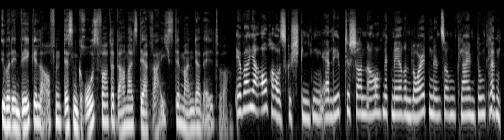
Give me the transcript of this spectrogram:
über den Weg gelaufen, dessen Großvater damals der reichste Mann der Welt war. Er war ja auch ausgestiegen. Er lebte schon auch mit mehreren Leuten in so einem kleinen dunklen,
